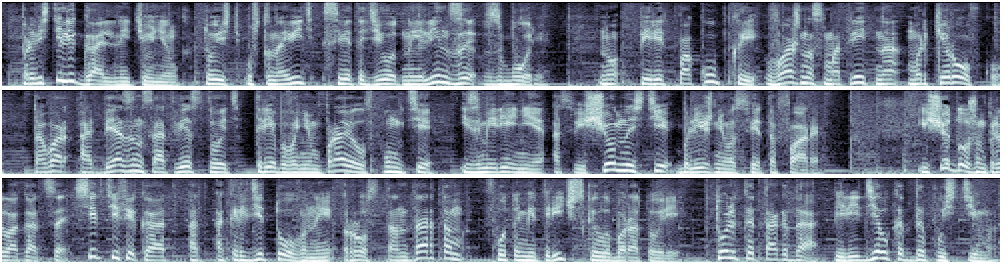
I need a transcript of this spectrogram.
– провести легальный тюнинг, то есть установить светодиодные линзы в сборе. Но перед покупкой важно смотреть на маркировку. Товар обязан соответствовать требованиям правил в пункте измерения освещенности ближнего света фары. Еще должен прилагаться сертификат от аккредитованной Росстандартом фотометрической лаборатории. Только тогда переделка допустима.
